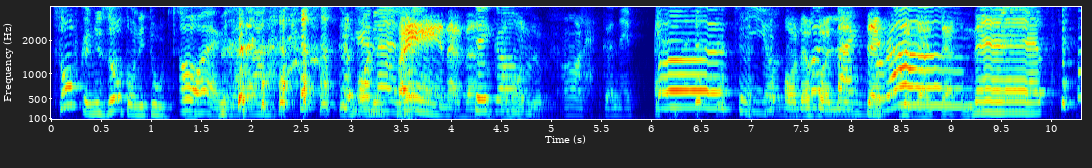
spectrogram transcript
Sauf que nous autres, on est au-dessus. Oh, ouais, clairement. on est Vraiment, bien avant C'est tout ce comme, monde-là. on la connaît pas, puis on, On a pas de le texte sur. Internet. C'est pas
